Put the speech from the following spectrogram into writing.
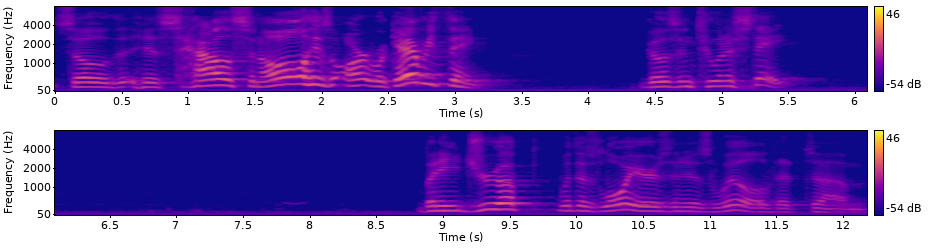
So the, his house and all his artwork everything goes into an estate but he drew up with his lawyers in his will that um,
